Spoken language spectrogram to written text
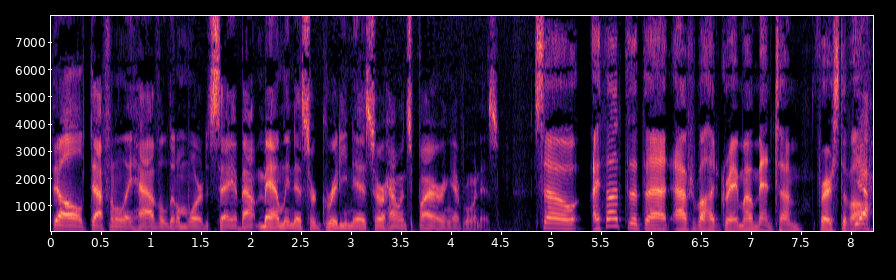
they'll definitely have a little more to say about manliness or grittiness or how inspiring everyone is. So I thought that that Afterball had great momentum, first of all. Yeah,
